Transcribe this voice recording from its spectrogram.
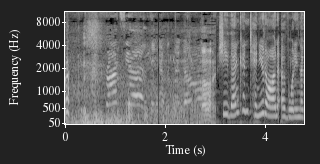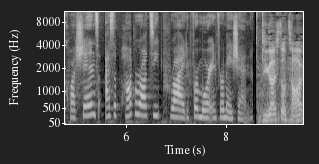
I'm Francia. I'm hanging out with my dog. Uh, she then continued on avoiding the questions as the paparazzi pried for more information. Do you guys still talk?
